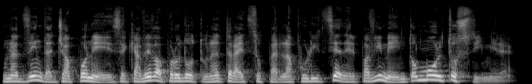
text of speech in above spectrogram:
un'azienda giapponese che aveva prodotto un attrezzo per la pulizia del pavimento molto simile.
